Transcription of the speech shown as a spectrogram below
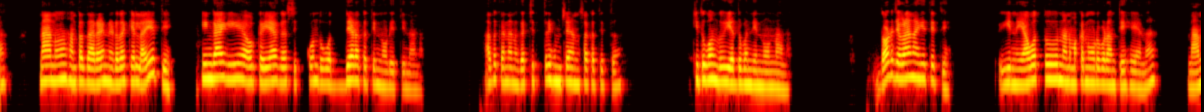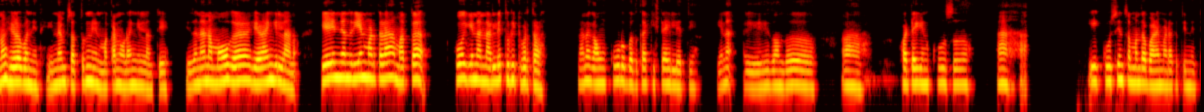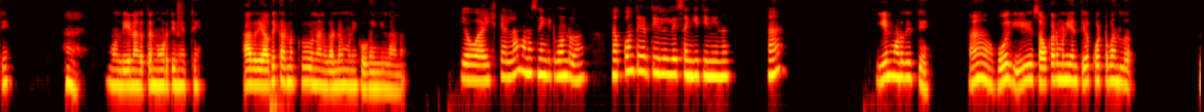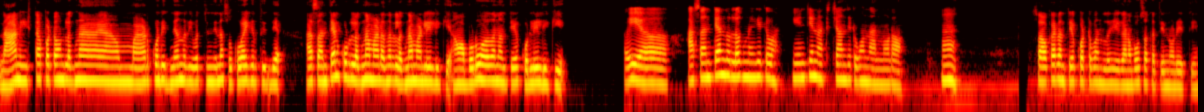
ನಾನು ಅಂಥ ದಾರ ನಡೆದಕ್ಕೆಲ್ಲ ಐತಿ. ಹಿಂಗಾಗಿ ಅವ್ರ ಕೈಯಾಗ ಸಿಕ್ಕೊಂಡು ಒದ್ದಾಡಕತ್ತೀನಿ ನೋಡೈತಿ ನಾನು. ಅದಕ್ಕೆ ನನಗೆ ಚಿತ್ರ ಹಿಂಸೆ ಅನ್ಸಕತ್ತಿತ್ತು. ಕಿತ್ಕೊಂಡು ಎದ್ದು ಬಂದೀನಿ ನೋಡಿ ನಾನು. ದೊಡ್ಡ ಜಗಳನಾಗೈತೈತಿ ಇನ್ನು ಯಾವತ್ತೂ ನನ್ನ ಮಕ್ಕ ನೋಡಬೇಡ ಅಂತ ಹೇಳ ನಾನು ಹೇಳ ಬಂದೀನಿ. ಇನ್ನೊಮ್ಮೆ ಸತ್ರು ನಿನ್ನ ಮಕ್ಕ ನೋಡಂಗಿಲ್ಲ ಅಂತೆ. ಇದನ್ನ ನಮ್ಮ ಅವ್ಗ ಹೇಳಂಗಿಲ್ಲ ನಾನು. ಏನು ಅಂದ್ರೆ ಏನು ಮಾಡ್ತಾಳ? ಮತ್ತೆ ಹೋಗಿ ನಾನು ಅಲ್ಲೇ ತುರುಕಿ ಬರ್ತಾಳ. ನನಗೆ ಅವ್ನು ಕೂಡು ಬದುಕಕ್ಕೆ ಇಷ್ಟ ಇಲ್ಲ ಐತಿ ಏನ ಇದೊಂದು ಹೊಟ್ಟೆಗಿನ ಕೂಸು. ಹಾಂ ಈ ಕೂಸಿನ ಸಂಬಂಧ ಬಾಳೆ ಮಾಡಕತ್ತೀನಿ ಹ್ಞೂ ಮುಂದೆ ಏನಾಗುತ್ತೆ ನೋಡ್ತೀನಿ ಹೆಚ್ಚಿ ಆದರೆ ಯಾವುದೇ ಕಾರಣಕ್ಕೂ ನನ್ನ ಗಂಡನ ಮನೆಗೆ ಹೋಗಂಗಿಲ್ಲ ನಾನು. ಯವ್ವ ಇಷ್ಟೆಲ್ಲ ಮನಸ್ಸಿನಾಗ ಇಟ್ಕೊಂಡು ನಕ್ಕೊಂತ ಇರ್ತಿರ್ಲಿಲ್ಲ ಸಂಗೀತಿ ನೀನು ಏನು ಮಾಡೋದೈತಿ ಹಾಂ ಹೋಗಿ ಸಾವುಕಾರ ಮಣಿ ಅಂತೇಳಿ ಕೊಟ್ಟು ಬಂದ್ಲು. ನಾನು ಇಷ್ಟಪಟ್ಟವ್ನ ಲಗ್ನ ಮಾಡ್ಕೊಂಡಿದ್ನೆ ಅಂದ್ರೆ ಇವತ್ತಿನ ದಿನ ಸುಖವಾಗಿರ್ತಿದ್ದೆ. ಆ ಸಂತ್ಯಾನ ಕೂಡ ಲಗ್ನ ಮಾಡಂದ್ರೆ ಲಗ್ನ ಮಾಡ್ಲಿಕ್ಕೆ ಅವ ಬಡು ಹೋದನ ಅಂತೇಳಿ ಕೊಡ್ಲಿಕ್ಕೆ ಅಯ್ಯ ಆ ಸಂತ್ಯಾನ ಲಗ್ನ ಆಗಿತ್ತು ಹೆಂಡತಿನ ಅಷ್ಟು ಚಂದ ಇಟ್ಕೊಂಡು ನಾನು ನೋಡ ಸಾವುಕಾರ ಅಂತೇಳಿ ಕೊಟ್ಟು ಬಂದ್ಲು. ಈಗ ಅನುಭವಿಸಕತ್ತೀನಿ ನೋಡೈತಿ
